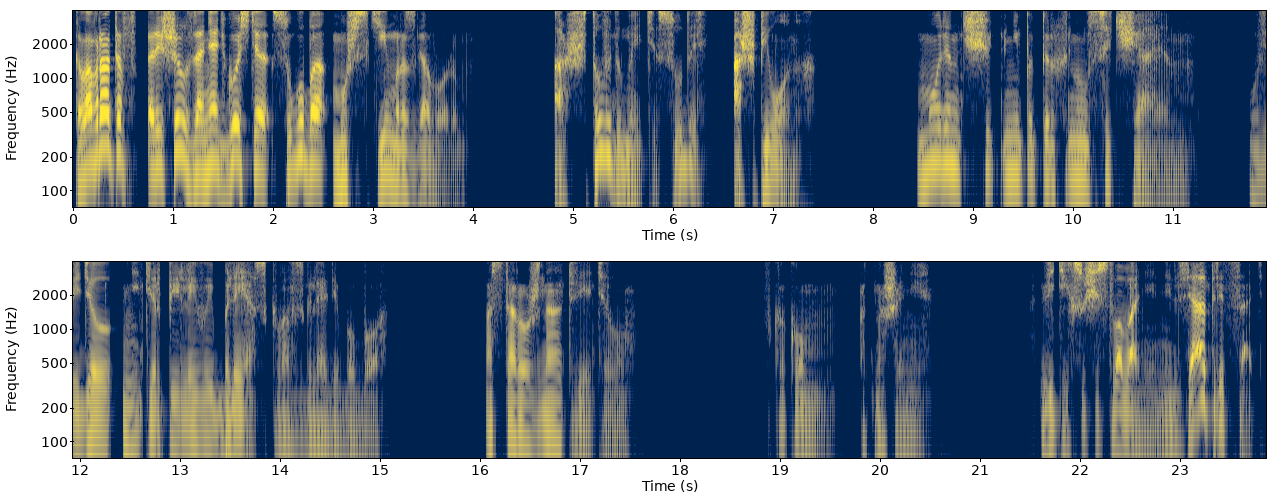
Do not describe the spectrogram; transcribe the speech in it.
Коловратов решил занять гостя сугубо мужским разговором. «А что вы думаете, сударь, о шпионах?» Морин чуть не поперхнулся чаем. Увидел нетерпеливый блеск во взгляде Бобо. Осторожно ответил. «В каком отношении? Ведь их существование нельзя отрицать?»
